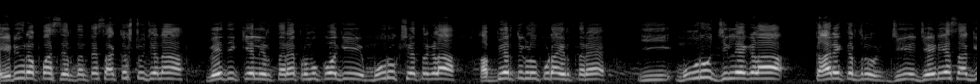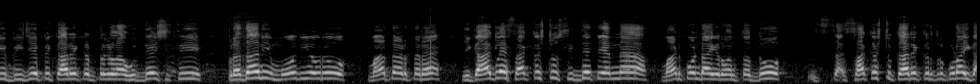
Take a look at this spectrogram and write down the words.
ಯಡಿಯೂರಪ್ಪ ಸೇರಿದಂತೆ ಸಾಕಷ್ಟು ಜನ ವೇದಿಕೆಯಲ್ಲಿ ಇರ್ತಾರೆ ಪ್ರಮುಖವಾಗಿ ಮೂರು ಕ್ಷೇತ್ರಗಳ ಅಭ್ಯರ್ಥಿಗಳು ಕೂಡ ಇರ್ತಾರೆ. ಈ ಮೂರು ಜಿಲ್ಲೆಗಳ ಕಾರ್ಯಕರ್ತರು, ಜಿ ಜೆ ಡಿ ಎಸ್ ಆಗಿ ಬಿ ಜೆ ಪಿ ಕಾರ್ಯಕರ್ತರುಗಳನ್ನ ಉದ್ದೇಶಿಸಿ ಪ್ರಧಾನಿ ಮೋದಿಯವರು ಮಾತಾಡ್ತಾರೆ. ಈಗಾಗಲೇ ಸಾಕಷ್ಟು ಸಿದ್ಧತೆಯನ್ನು ಮಾಡ್ಕೊಂಡಾಗಿರುವಂಥದ್ದು ಸಾಕಷ್ಟು ಕಾರ್ಯಕರ್ತರು ಕೂಡ ಈಗ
